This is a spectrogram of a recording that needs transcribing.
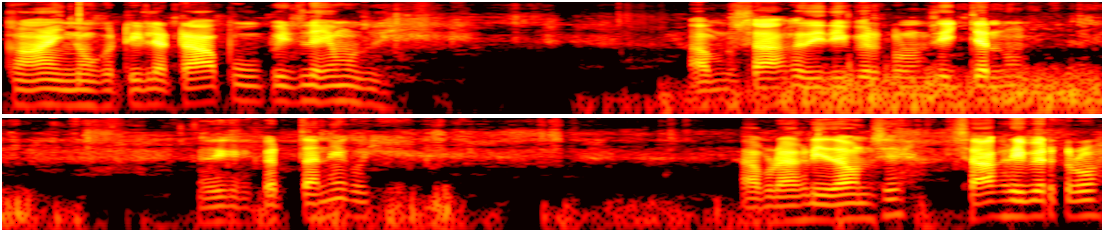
કાંઈ ન ઘટી. એટલે ટાપ ઉપર એટલે એમ જ હોય. આપણું શાક હજી રિપેર કરવાનું છે ચારનું હજી કંઈ કરતા નહીં કોઈ. આપણે આગળ જવાનું છે, શાક રિપેર કરવા.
